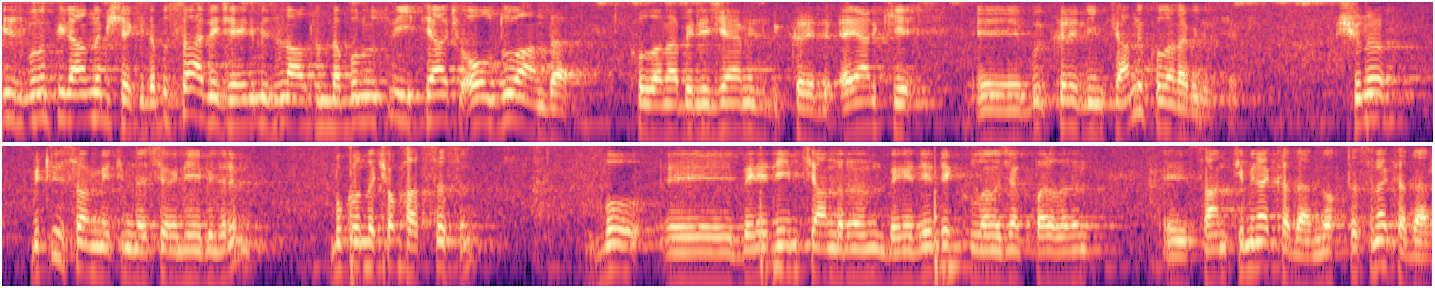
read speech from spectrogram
Biz bunu planlı bir şekilde, bu sadece elimizin altında bulunsun, ihtiyaç olduğu anda kullanabileceğimiz bir kredi. Eğer ki e, bu kredi imkanını kullanabilirsek. Şunu bütün samimiyetimle söyleyebilirim. Bu konuda çok hassasım. Bu e, belediye imkanlarının, belediyede kullanılacak paraların e, santimine kadar, noktasına kadar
